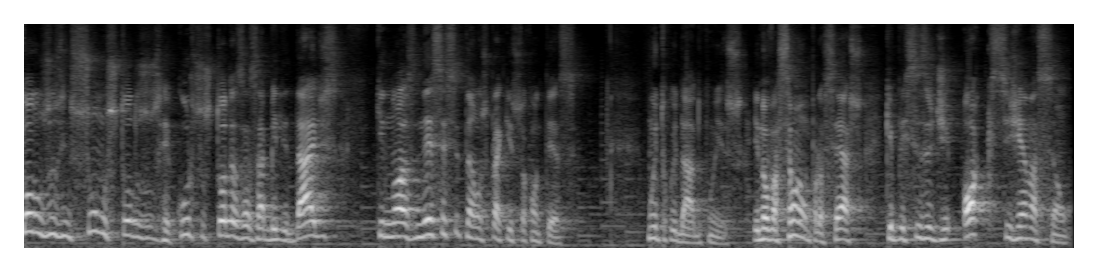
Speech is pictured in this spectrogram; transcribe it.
todos os insumos, todos os recursos, todas as habilidades que nós necessitamos para que isso aconteça. Muito cuidado com isso. Inovação é um processo que precisa de oxigenação,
